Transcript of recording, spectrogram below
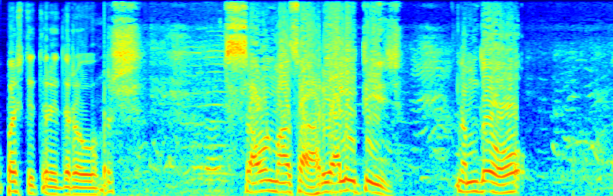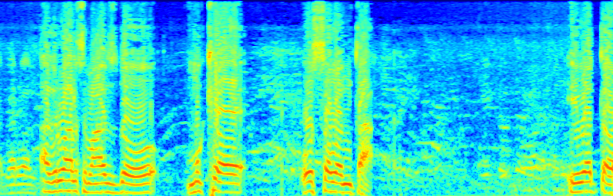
ಉಪಸ್ಥಿತರಿದ್ದರು. ಶ್ರಾವಣ ಮಾಸ, ಹರಿಯಾಲಿ ತೀಜ್ ನಮ್ದು ಅಗರ್ವಾಲ್ ಸಮಾಜದ ಮುಖ್ಯ ಉತ್ಸವ ಅಂತ. ಇವತ್ತು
